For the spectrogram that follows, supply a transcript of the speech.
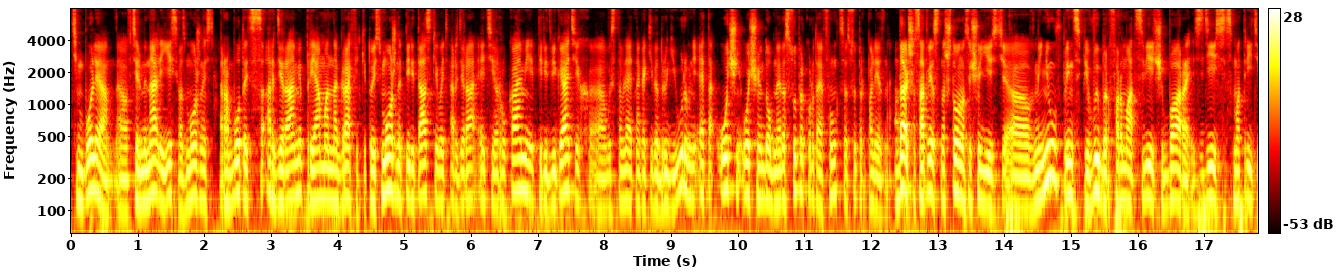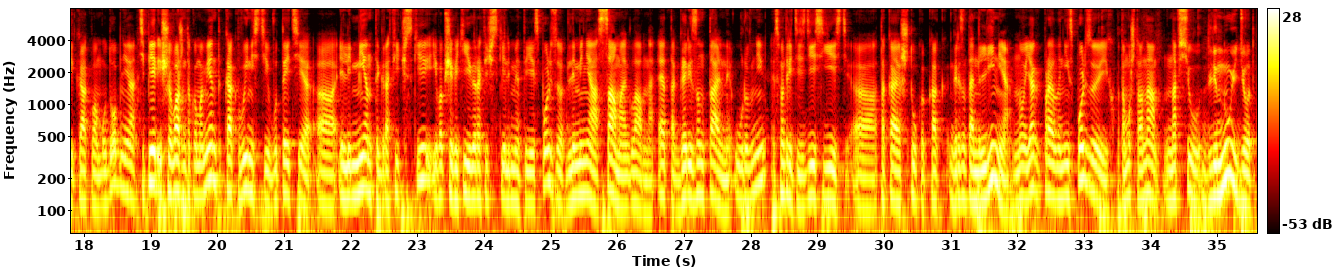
тем более э, в терминале есть возможность работать с ордерами прямо на графике. То есть можно перетаскивать ордера эти руками, передвигать их, э, выставлять на какие-то другие уровни. Это очень-очень удобно, это супер крутая функция, супер полезная. Дальше, соответственно, что у нас еще есть в меню? В принципе, выбор, формат свечи, бары. Здесь смотрите, как вам удобнее. Теперь еще важен такой момент, как вынести вот эти элементы графические и вообще какие графические элементы я использую. Для меня самое главное это горизонтальные уровни. Смотрите, здесь есть э, такая штука, как горизонтальная линия, но я, как правило, не использую их, потому что она на всю длину идет,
